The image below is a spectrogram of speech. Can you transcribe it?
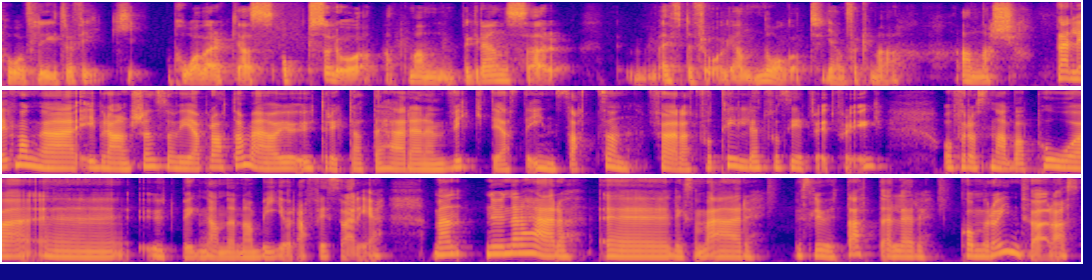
på flygtrafik påverkas också då. Att man begränsar efterfrågan något jämfört med annars. Väldigt många i branschen som vi har pratat med har ju uttryckt att det här är den viktigaste insatsen för att få till ett fossilfritt flyg och för att snabba på eh, utbyggnaden av bioraff i Sverige. Men nu när det här eh, liksom är beslutat eller kommer att införas,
